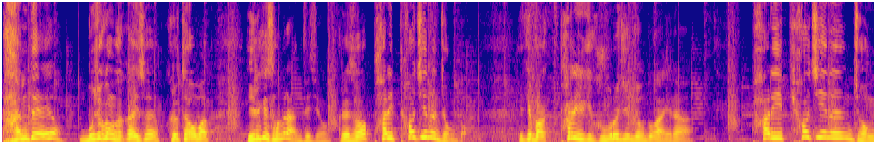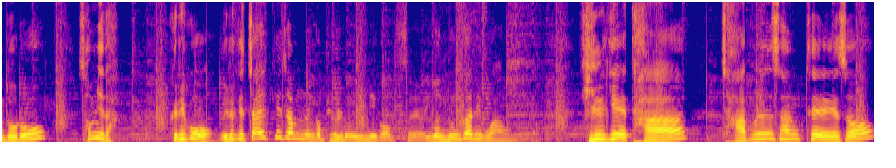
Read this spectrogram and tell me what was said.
반대예요. 무조건 가까이 서요. 그렇다고 막 이렇게 서면 안 되죠. 그래서 팔이 펴지는 정도. 이렇게 막 팔이 이렇게 구부러지는 정도가 아니라 팔이 펴지는 정도로 섭니다. 그리고 이렇게 짧게 잡는 건 별로 의미가 없어요. 이건 눈 가리고 아웃이에요. 길게 다 잡은 상태에서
